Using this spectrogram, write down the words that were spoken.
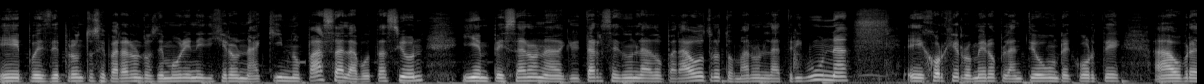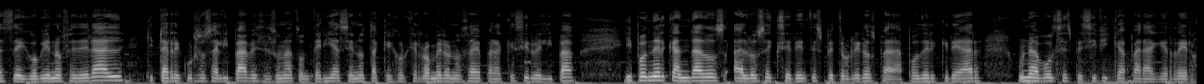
eh, pues de pronto se pararon los de Morena y dijeron aquí no pasa la votación y empezaron a gritarse de un lado para otro, tomaron la tribuna. Eh, Jorge Romero planteó un recorte a obras de gobierno federal, quitar recursos al IPAB, es una tontería, se nota que Jorge Romero no sabe para qué sirve el IPAB, y poner candados a los excedentes petroleros para poder crear una bolsa específica para Guerrero.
